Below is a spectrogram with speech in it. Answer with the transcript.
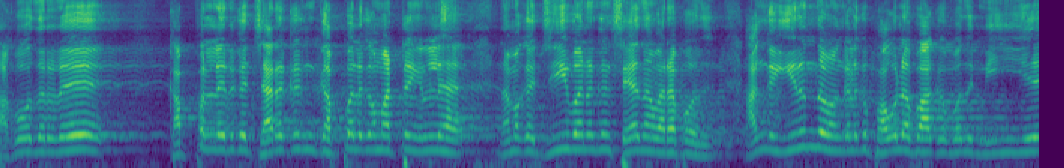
சகோதரரே கப்பலில் இருக்க சரக்குங்க கப்பலுக்கு மட்டும் இல்லை நமக்கு ஜீவனுக்கும் சேதம் வரப்போகுது. அங்கே இருந்தவங்களுக்கு பவுலை பார்க்கும்போது நீயே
